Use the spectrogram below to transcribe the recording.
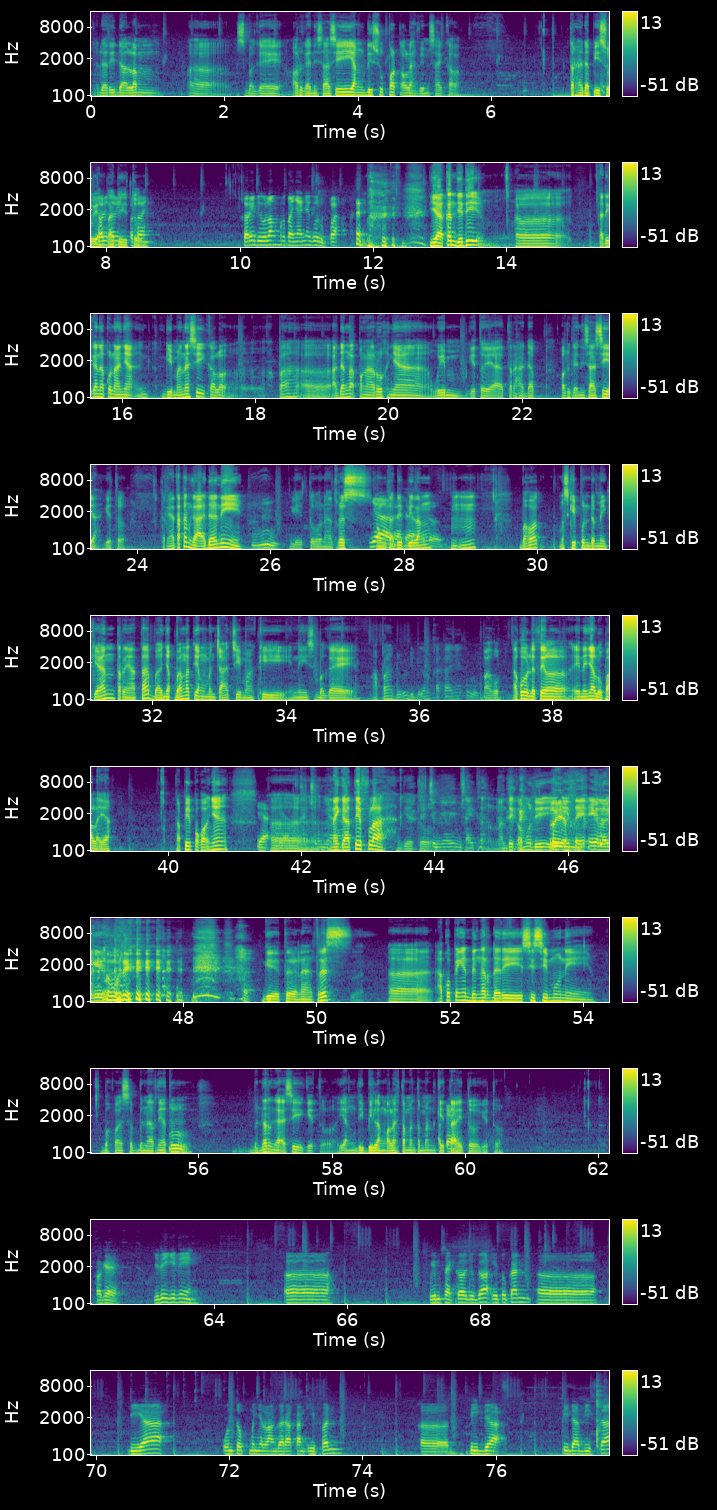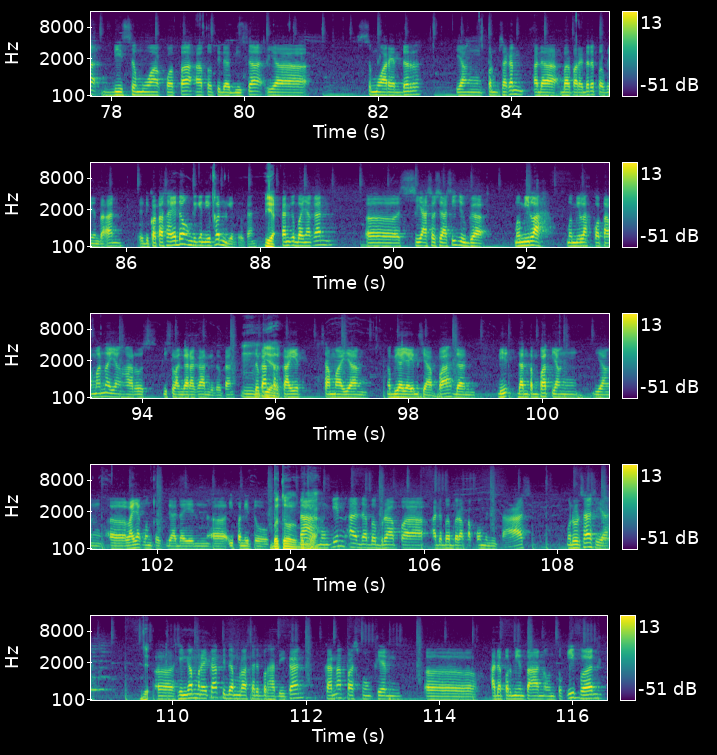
dari dalam eh, sebagai organisasi yang disupport oleh Wim Cycle terhadap isu yang Sorry, tadi sorry, itu. Sorry diulang pertanyaannya gue lupa. Ya kan jadi eh, tadi kan aku nanya gimana sih kalau apa eh, ada nggak pengaruhnya Wim gitu ya terhadap organisasi ya gitu. Ternyata kan nggak ada nih Hmm. gitu. Nah terus Iya, kamu tadi ada, bilang bahwa meskipun demikian ternyata banyak banget yang mencaci maki ini sebagai apa dulu dibilang katanya tuh lupa aku. Aku detail ininya lupa lah ya. Tapi pokoknya Ya, ya. eh, negatif lah gitu. Nanti kamu di ITE lagi kamu nih. gitu. Nah, terus eh, aku pengen dengar dari sisimu nih bahwa sebenarnya tuh bener nggak sih gitu yang dibilang oleh teman-teman kita Oke. itu gitu. Oke, jadi gini, eh Wim Cycle juga itu kan eh, dia untuk menyelenggarakan event eh, tidak tidak bisa di semua kota atau tidak bisa ya semua rider yang misalkan ada beberapa rider permintaan "Eh, di kota saya dong bikin event gitu kan Iya. kan kebanyakan eh, si asosiasi juga memilah memilah kota mana yang harus diselenggarakan gitu kan Hmm, itu kan iya. terkait sama yang ngebiayain siapa dan di, dan tempat yang yang eh, layak untuk diadain eh, event itu Betul, Nah, betul. mungkin ada beberapa ada beberapa komunitas menurut saya sih ya Ya. eh, hingga mereka tidak merasa diperhatikan karena pas mungkin eh, ada permintaan untuk event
